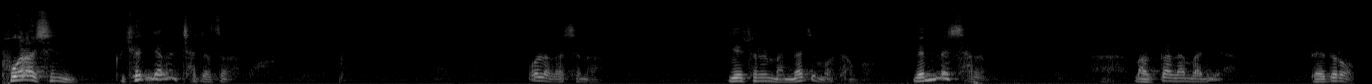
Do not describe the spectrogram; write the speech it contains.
부활하신 그 현장을 찾아서 올라갔으나 예수를 만나지 못하고 몇몇 사람 아, 막달라 마리아 베드로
